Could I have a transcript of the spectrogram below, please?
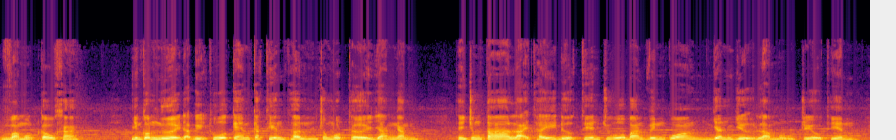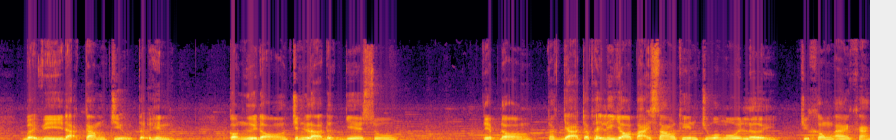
Và một câu khác, nhưng con người đã bị thua kém các thiên thần trong một thời gian ngắn thì chúng ta lại thấy được Thiên Chúa ban vinh quang danh dự là mũ triều thiên bởi vì đã cam chịu tự hình con người đó chính là Đức Giêsu. Tiếp đó, tác giả cho thấy lý do tại sao Thiên Chúa ngôi lời chứ không ai khác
